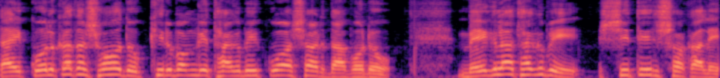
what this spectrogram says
তাই কলকাতা সহ দক্ষিণবঙ্গে থাকবে কুয়াশার দাপটও। মেঘলা থাকবে শীতের সকালে।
